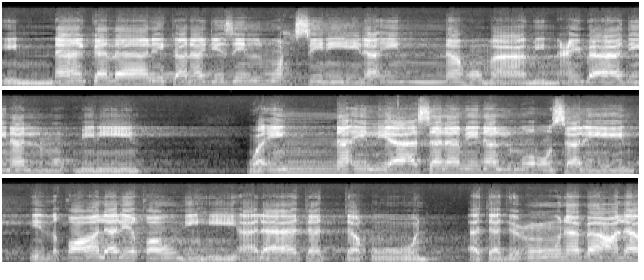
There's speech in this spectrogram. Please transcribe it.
إنا كذلك نجزي المحسنين. إنهما من عبادنا المؤمنين. وإن إلياس لمن المرسلين. إذ قال لقومه ألا تتقون أتدعون بعلا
